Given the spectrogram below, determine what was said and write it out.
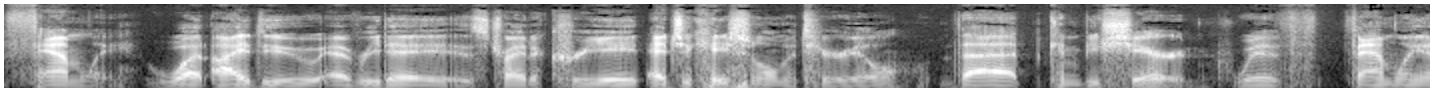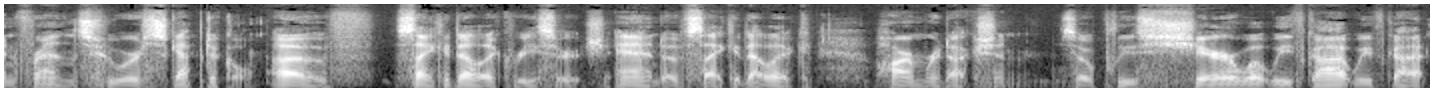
family. What I do every day is try to create educational material that can be shared with family and friends who are skeptical of psychedelic research and of psychedelic harm reduction. So please share what we've got. We've got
